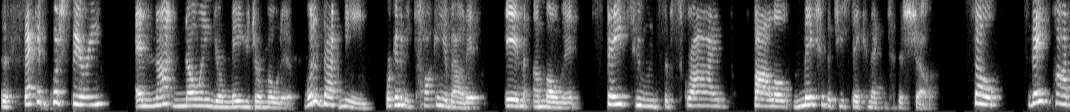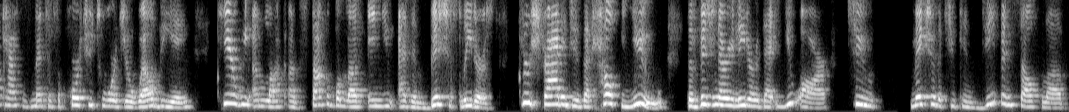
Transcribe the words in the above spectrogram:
the second push theory, and not knowing your major motive. What does that mean? We're going to be talking about it in a moment. Stay tuned, subscribe, follow, make sure that you stay connected to the show. So, today's podcast is meant to support you towards your well being. Here we unlock unstoppable love in you as ambitious leaders through strategies that help you, the visionary leader that you are, to make sure that you can deepen self love,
